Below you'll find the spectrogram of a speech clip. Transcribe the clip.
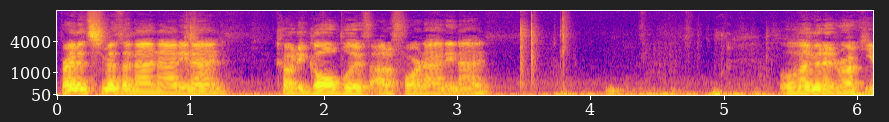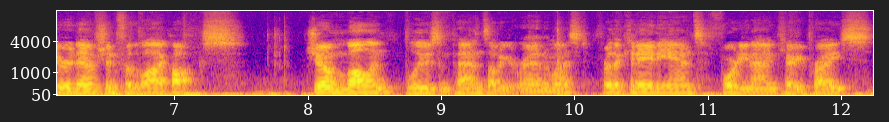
Brendan Smith at 9.99. Cody Goloubef out of 4.99. Limited rookie redemption for the Blackhawks. Joe Mullen, Blues and Pens. That'll get randomized. For the Canadiens, 49, Carey Price.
